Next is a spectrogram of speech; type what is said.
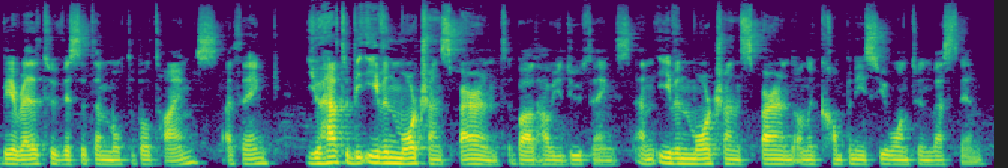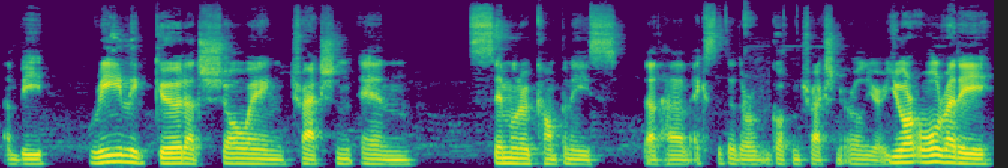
be ready to visit them multiple times, I think you have to be even more transparent about how you do things and even more transparent on the companies you want to invest in and be really good at showing traction in similar companies that have exited or gotten traction earlier. You are already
